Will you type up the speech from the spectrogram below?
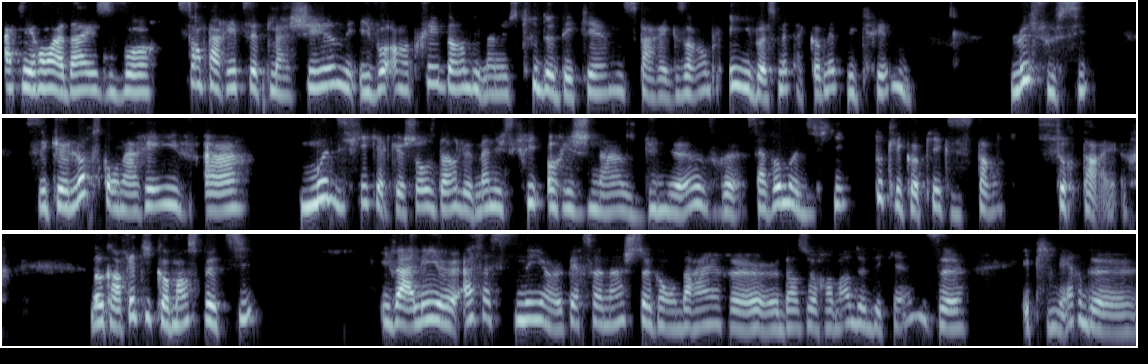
Acheron Hadès va s'emparer de cette machine, il va entrer dans des manuscrits de Dickens, par exemple, et il va se mettre à commettre des crimes. Le souci, c'est que lorsqu'on arrive à modifier quelque chose dans le manuscrit original d'une œuvre, ça va modifier toutes les copies existantes sur Terre. Donc, en fait, il commence petit, il va aller euh, assassiner un personnage secondaire euh, dans un roman de Dickens. et puis merde, euh,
